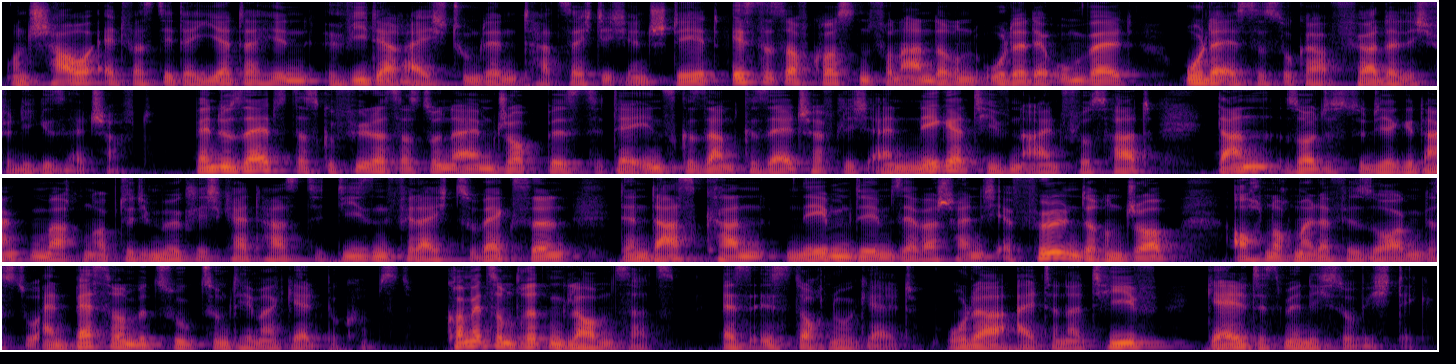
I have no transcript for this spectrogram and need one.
und schau etwas detaillierter hin, wie der Reichtum denn tatsächlich entsteht. Ist es auf Kosten von anderen oder der Umwelt oder ist es sogar förderlich für die Gesellschaft? Wenn du selbst das Gefühl hast, dass du in einem Job bist, der insgesamt gesellschaftlich einen negativen Einfluss hat, dann solltest du dir Gedanken machen, ob du die Möglichkeit hast, diesen vielleicht zu wechseln, denn das kann neben dem sehr wahrscheinlich erfüllenderen Job auch nochmal dafür sorgen, dass du einen besseren Bezug zum Thema Geld bekommst. Kommen wir zum dritten Glaubenssatz. Es ist doch nur Geld. Oder alternativ, Geld ist mir nicht so wichtig.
